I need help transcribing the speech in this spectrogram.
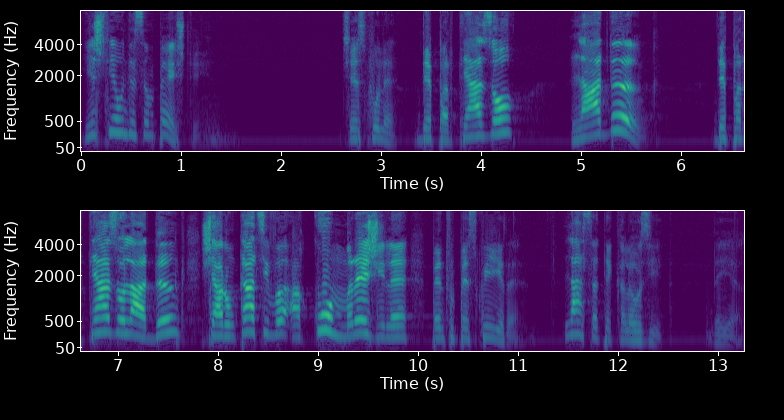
El știe unde sunt peștii. Ce spune? Depărtează-o la adânc. Depărtează-o la adânc și aruncați-vă acum mrejile pentru pescuire. Lasă-te călăuzit de El.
